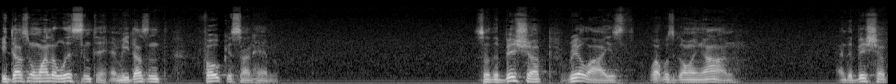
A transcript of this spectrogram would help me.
He doesn't want to listen to him, he doesn't focus on him. So the bishop realized what was going on, and the bishop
